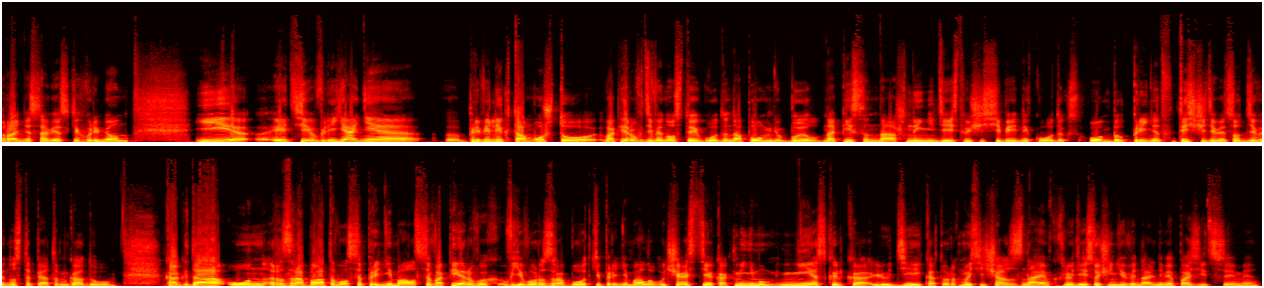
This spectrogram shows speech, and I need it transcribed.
раннесоветских времен. И эти влияния Э, привели к тому, что, во-первых, в 90-е годы, напомню, был написан наш ныне действующий семейный кодекс. Он был принят в 1995 году. Когда он разрабатывался, принимался, во-первых, в его разработке принимало участие как минимум несколько людей, которых мы сейчас знаем как людей с очень ювенальными позициями.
